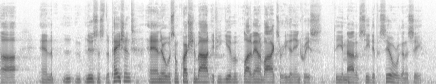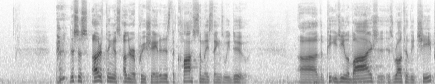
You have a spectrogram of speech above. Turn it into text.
uh, and the n- nuisance to the patient. And there was some question about if you give a lot of antibiotics, are you going to increase the amount of C. difficile we're going to see? this is other thing that's underappreciated is the cost of some of these things we do. Uh, the PEG lavage is relatively cheap,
